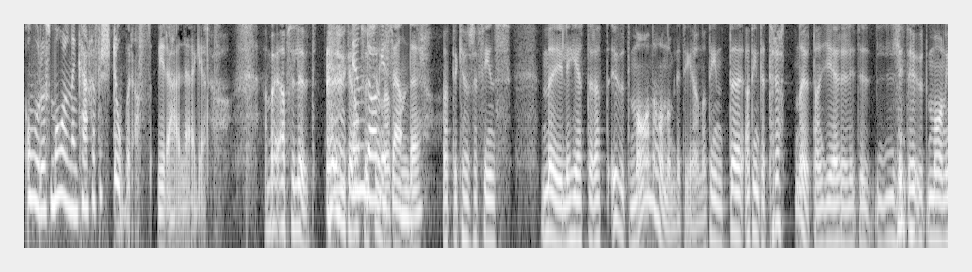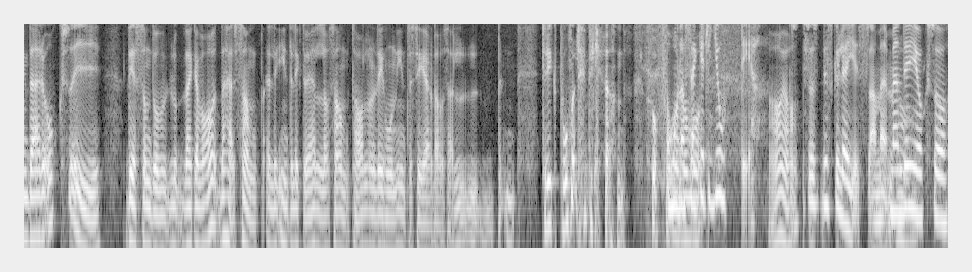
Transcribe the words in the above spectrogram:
orosmolnen kanske förstoras vid det här läget. Ja, absolut. En dag i att- sänder. att det kanske finns möjligheter att utmana honom lite grann. Att inte, att inte tröttna utan ge det lite, lite utmaning där också i det som då verkar vara det här samt, eller intellektuella och samtalen och det hon är intresserad av. Så här, tryck på lite grann. Och hon har säkert att... gjort det. Ja, ja. Så det skulle jag gissa. Men, men ja. det är ju också,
